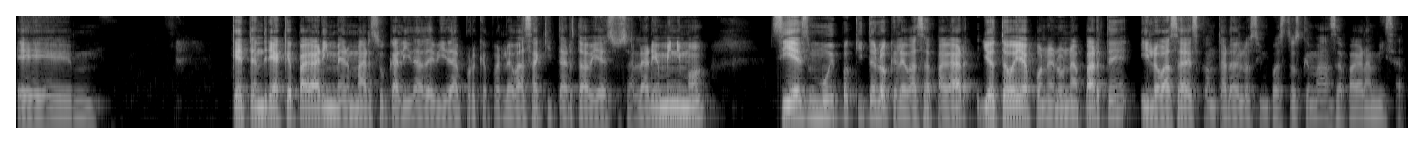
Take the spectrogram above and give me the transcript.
Em, que tendría que pagar y mermar su calidad de vida porque pues le vas a quitar todavía de su salario mínimo, si es muy poquito lo que le vas a pagar, yo te voy a poner una parte y lo vas a descontar de los impuestos que me vas a pagar a mi SAT.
